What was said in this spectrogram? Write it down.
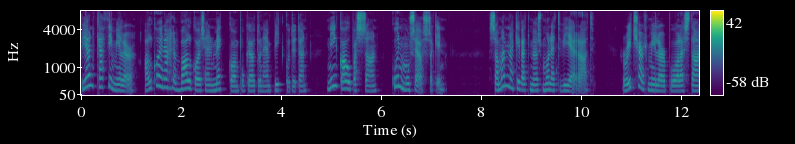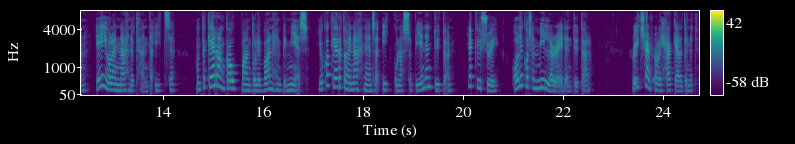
Pian Kathy Miller alkoi nähdä valkoiseen mekkoon pukeutuneen pikkutytön niin kaupassaan kuin museossakin. Saman näkivät myös monet vieraat. Richard Miller puolestaan ei ole nähnyt häntä itse, mutta kerran kauppaan tuli vanhempi mies, joka kertoi nähneensä ikkunassa pienen tytön ja kysyi, oliko se Millereiden tytär. Richard oli häkeltynyt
